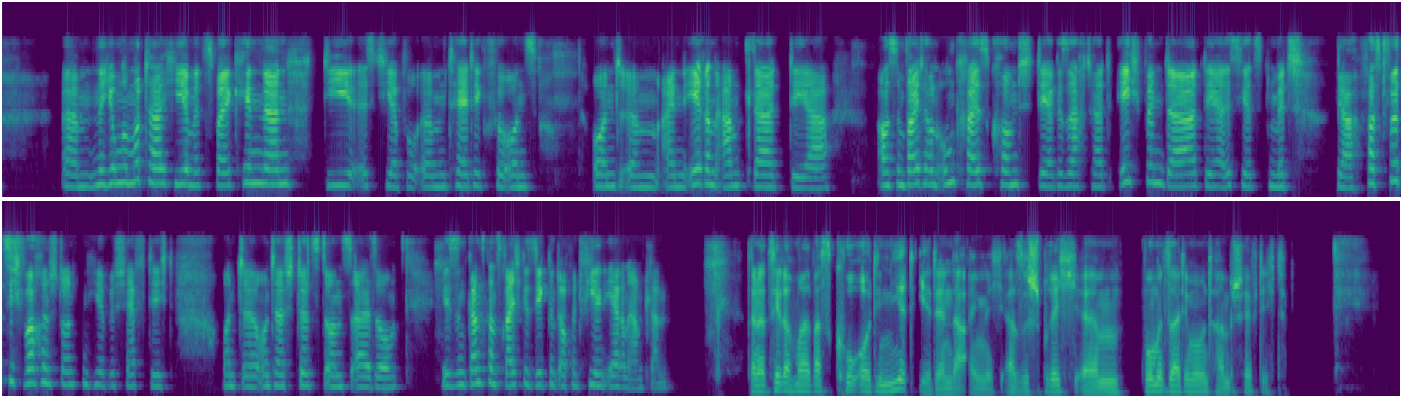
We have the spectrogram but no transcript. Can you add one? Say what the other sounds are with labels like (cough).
ähm, eine junge Mutter hier mit zwei Kindern, die ist hier ähm, tätig für uns und ähm, einen Ehrenamtler, der aus dem weiteren Umkreis kommt, der gesagt hat, ich bin da, der ist jetzt mit ja, fast 40 Wochenstunden hier beschäftigt und äh, unterstützt uns. Also wir sind ganz, ganz reich gesegnet, auch mit vielen Ehrenamtlern. Dann erzähl doch mal, was koordiniert ihr denn da eigentlich? Also sprich, ähm, womit seid ihr momentan beschäftigt?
